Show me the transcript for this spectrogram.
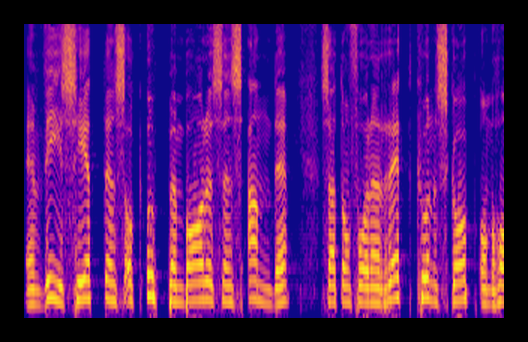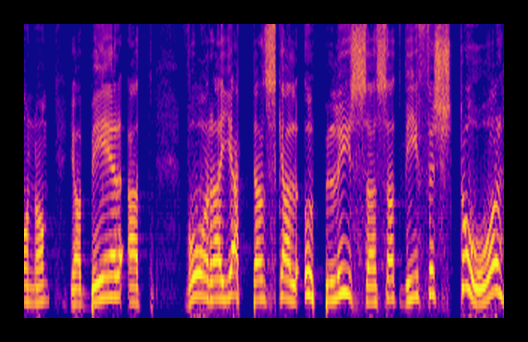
en vishetens och uppenbarelsens ande så att de får en rätt kunskap om honom. Jag ber att våra hjärtan skall upplysas så att vi förstår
